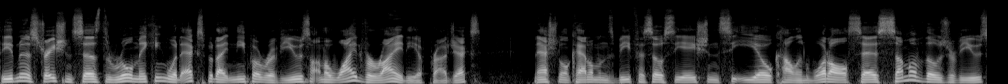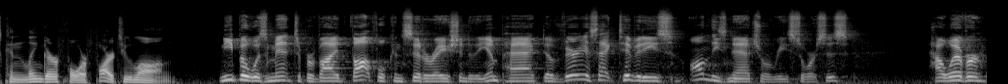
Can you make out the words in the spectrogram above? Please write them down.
The administration says the rulemaking would expedite NEPA reviews on a wide variety of projects. National Cattlemen's Beef Association CEO Colin Woodall says some of those reviews can linger for far too long. NEPA was meant to provide thoughtful consideration to the impact of various activities on these natural resources. However,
